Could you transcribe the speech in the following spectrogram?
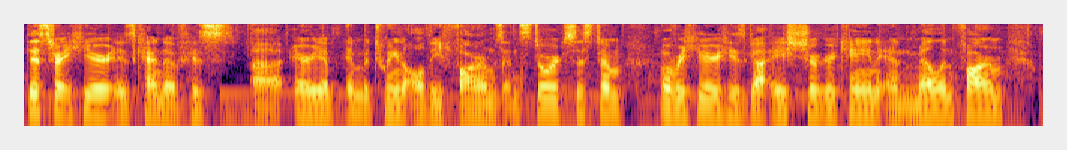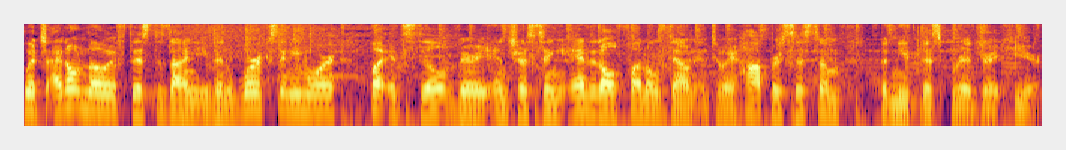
This right here is kind of his uh, area in between all the farms and storage system. Over here he's got a sugarcane and melon farm, which I don't know if this design even works anymore, but it's still very interesting and it all funnels down into a hopper system beneath this bridge right here.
